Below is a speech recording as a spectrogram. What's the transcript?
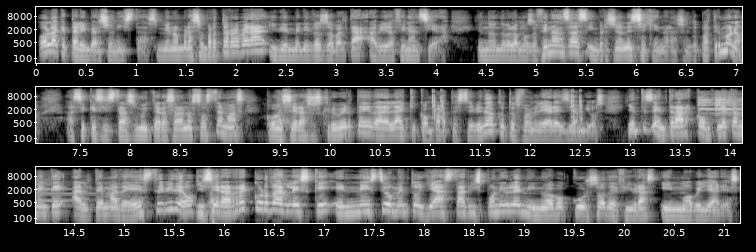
Hola, ¿qué tal inversionistas? Mi nombre es Humberto Rivera y bienvenidos de vuelta a Vida Financiera, en donde hablamos de finanzas, inversiones y generación de patrimonio. Así que si estás muy interesado en estos temas, considera suscribirte, darle like y comparte este video con tus familiares y amigos. Y antes de entrar completamente al tema de este video, quisiera recordarles que en este momento ya está disponible mi nuevo curso de fibras inmobiliarias,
